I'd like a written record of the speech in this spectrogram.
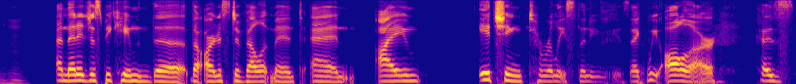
Mhm. And then it just became the the artist development and I'm itching to release the new music. We all are. because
